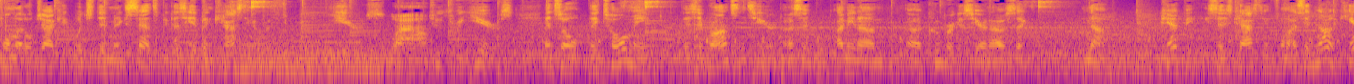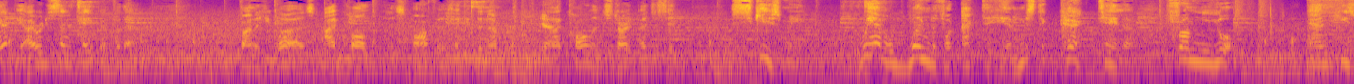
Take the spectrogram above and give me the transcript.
Full Metal Jacket, which did make sense because he had been casting it for three years. Wow. Two, three years. And so they told me, they said, Bronson's here. And I said, I mean, um, uh, Kubrick is here. And I was like, no, can't be. He said he's casting Full Metal. I said, no, it can't be. I already sent a tape in for that. Found out he was. I called his office. I get the number. Yeah. And I called and start. I just said, excuse me. We have a wonderful actor here, Mr. Kirk Taylor from New York. And he's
